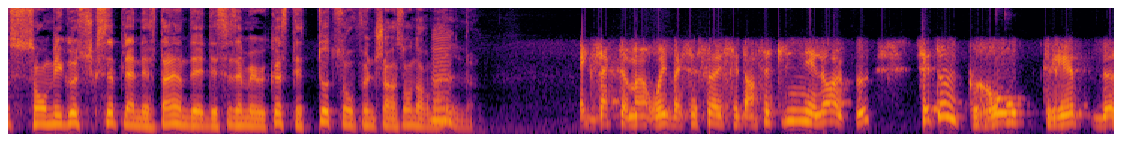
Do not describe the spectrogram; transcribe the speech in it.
son méga succès planétaire de This is America, c'était tout sauf une chanson normale. là. Exactement, oui, ben c'est ça, c'est dans cette lignée-là un peu. C'est un gros trip de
